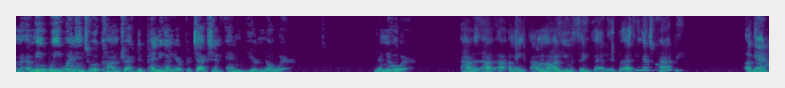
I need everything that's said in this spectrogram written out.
I mean, I mean, we went into a contract depending on your protection, and you're nowhere. You're nowhere. How did? How, I mean, I don't know how you think that is, but I think that's crappy. Again,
